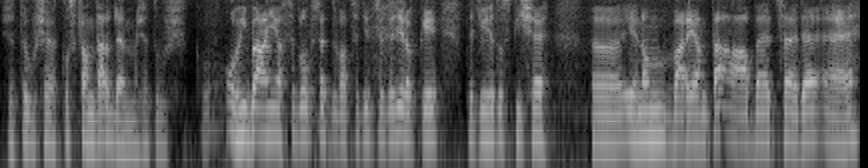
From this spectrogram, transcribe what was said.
že to už je jako standardem, že to už jako ohýbání asi bylo před 20-30 roky, teď už je to spíše uh, jenom varianta A, B, C, D, E,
